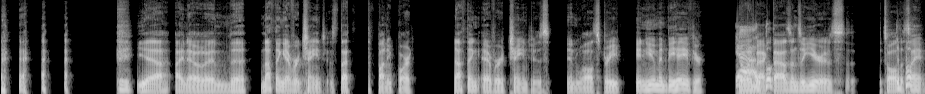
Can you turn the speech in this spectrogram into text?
yeah, I know. And uh, nothing ever changes. That's the funny part. Nothing ever changes in Wall Street in human behavior. Yeah, Going back book, thousands of years, it's all the, the book, same.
